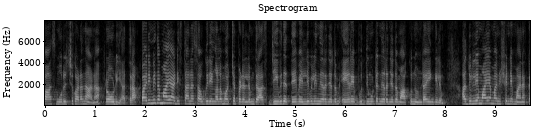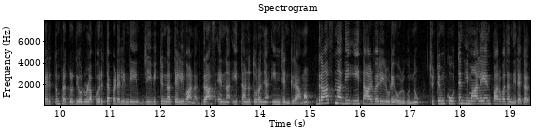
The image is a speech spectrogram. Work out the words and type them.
പാസ് മുറിച്ചു കടന്നാണ് റോഡ് യാത്ര. പരിമിതമായ അടിസ്ഥാന സൗകര്യങ്ങളും ഒറ്റപ്പെടലും ദ്രാസ് ജീവിതത്തെ വെല്ലുവിളി നിറഞ്ഞതും ഏറെ ബുദ്ധിമുട്ട് നിറഞ്ഞതുമാക്കുന്നുണ്ട് എങ്കിലും അതുല്യമായ മനുഷ്യന്റെ മനക്കരുത്തും പ്രകൃതിയോടുള്ള പൊരുത്തപ്പെടലിന്റെയും ജീവിക്കുന്ന തെളിവാണ് ദ്രാസ് എന്ന ഈ തണുത്തുറഞ്ഞ ഇന്ത്യൻ ഗ്രാമം. ദ്രാസ് നദി ഈ താഴ്വരയിലൂടെ ഒഴുകുന്നു. ചുറ്റും കൂറ്റൻ ഹിമാലയൻ പർവത നിരകൾ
